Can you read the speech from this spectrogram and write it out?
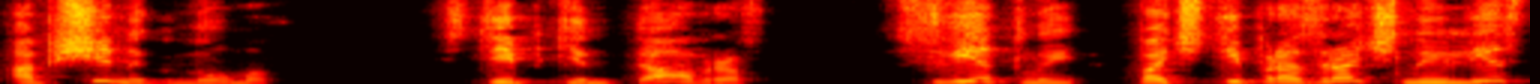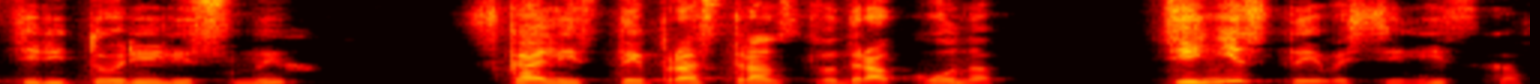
общины гномов, степь кентавров, светлый, почти прозрачный лес территории лесных, скалистые пространства драконов, тенистые василисков.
